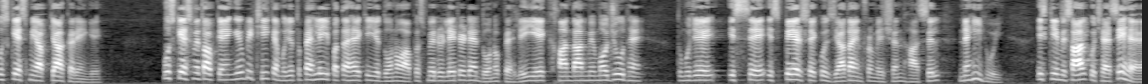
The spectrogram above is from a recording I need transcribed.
اس کیس میں آپ کیا کریں گے؟ اس کیس میں تو آپ کہیں گے بھی ٹھیک ہے، مجھے تو پہلے ہی پتا ہے کہ یہ دونوں آپس میں ریلیٹڈ ہیں، دونوں پہلے ہی ایک خاندان میں موجود ہیں۔ تو مجھے اس سے، اس پیئر سے کوئی زیادہ انفارمیشن حاصل نہیں ہوئی۔ اس کی مثال کچھ ایسے ہے۔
